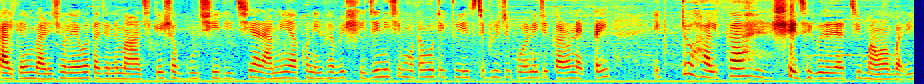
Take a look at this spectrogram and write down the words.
কালকে আমি বাড়ি চলে যাব, তার জন্য মা আজকে সব গুছিয়ে দিচ্ছি। আর আমি এখন এইভাবে সেজে নিচ্ছি মোটামুটি একটু লিপস্টিক ফিপস্টিক পরে নিচ্ছি কারণ একটাই, একটু হালকা সেজে গুজে যাচ্ছি মামা বাড়ি।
